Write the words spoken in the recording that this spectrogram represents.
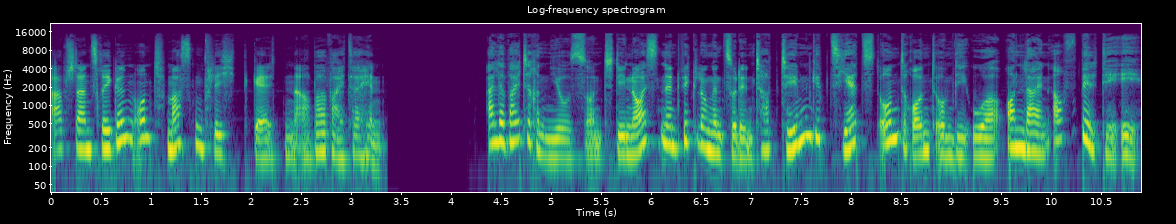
Abstandsregeln und Maskenpflicht gelten aber weiterhin. Alle weiteren News und die neuesten Entwicklungen zu den Top-Themen gibt's jetzt und rund um die Uhr online auf Bild.de.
